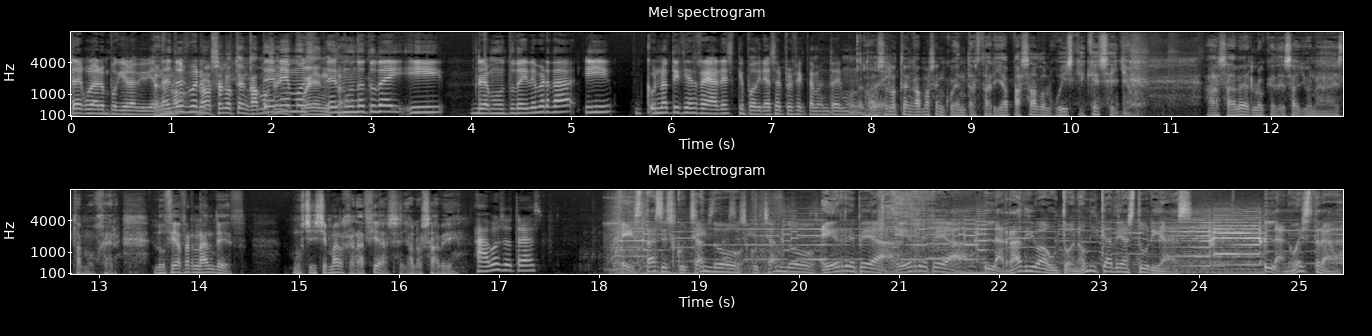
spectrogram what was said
regular un poquito la vivienda. No- Entonces, bueno, no se lo tengamos en tenemos cuenta. el Mundo Today y del Mundo Today de verdad y con noticias reales que podría ser perfectamente del Mundo No Today. se lo tengamos en cuenta, estaría pasado el whisky, qué sé yo. A saber lo que desayuna esta mujer. Lucía Fernández, muchísimas gracias, ya lo sabe. A vosotras. Estás escuchando, escuchando RPA, RPA, la radio autonómica de Asturias. La nuestra.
